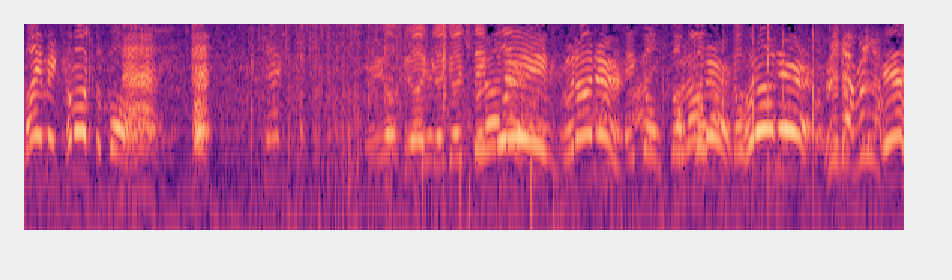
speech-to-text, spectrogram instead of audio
Lyman, come off the ball. Nah. Check. There you go. Good, good, good. Same Go play. there. Go down there. Hey, go, go, Put Go On go, there. go. Go down there. Run it down, run it down. Your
